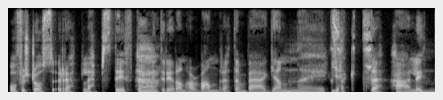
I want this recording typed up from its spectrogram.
Och förstås rött läppstift om hon inte redan har vandrat den vägen. Nej, exakt. Jättehärligt. Mm.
